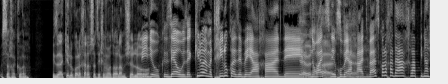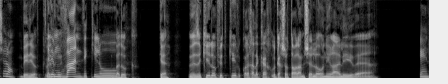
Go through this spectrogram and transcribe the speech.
בסך הכל. כי זה היה כאילו כל אחד עכשיו צריך לבנות את העולם שלו. בדיוק, זהו, זה כאילו הם התחילו כזה ביחד, אה, כן, נורא הצליחו כן. ביחד, ואז כל אחד היה אחלה פינה שלו. בדיוק. זה מובן, זה כאילו... בדוק. כן. וזה כאילו, פשוט כאילו, כל אחד לקח, עכשיו את העולם שלו, נראה לי, ו... כן.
